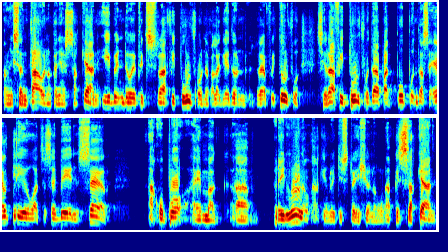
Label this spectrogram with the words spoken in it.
ang isang tao ng kanyang sasakyan, even though if it's Rafi Tulfo, nakalagay doon, Rafi Tulfo, si Rafi Tulfo dapat pupunta sa LTO at sasabihin, Sir, ako po ay mag-renew ng aking registration ng aking sasakyan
